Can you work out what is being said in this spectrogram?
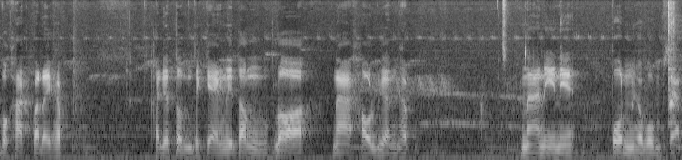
บกคักปลาใดครับใครจะต้มจะแกงนี่ต้องล่อนาเขาเรือนครับ นานี่นี่ปนครับผมแซ่บ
